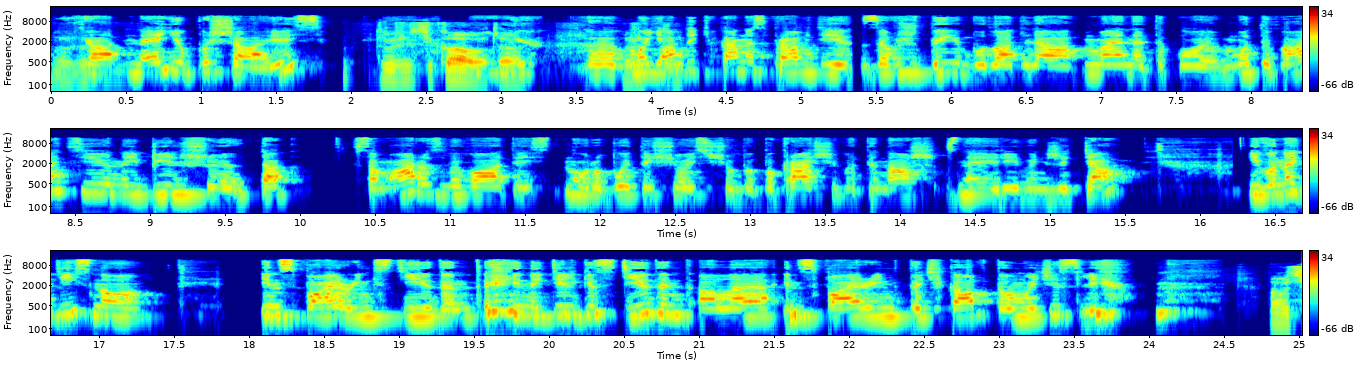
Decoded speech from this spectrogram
дуже... Я нею пишаюсь. Дуже цікаво. так. І, е, Моя дочка насправді завжди була для мене такою мотивацією найбільшою, так сама розвиватись, ну робити щось, щоб покращувати наш з нею рівень життя. І вона дійсно inspiring student. І не тільки student, але inspiring дочка в тому числі. Ось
